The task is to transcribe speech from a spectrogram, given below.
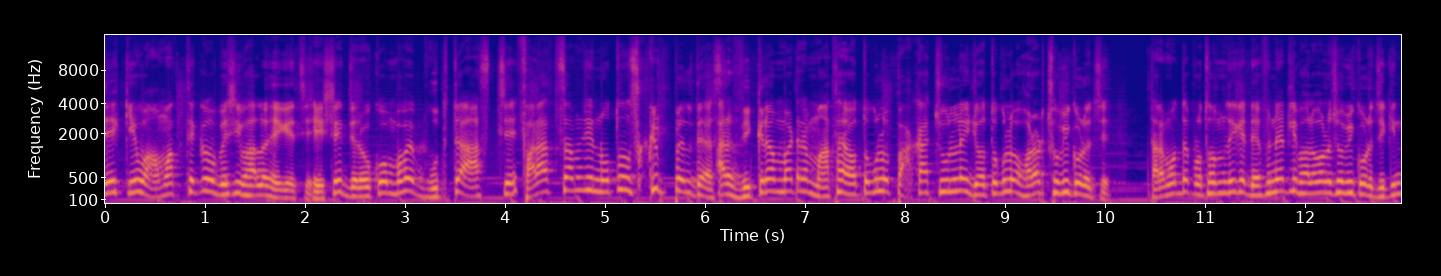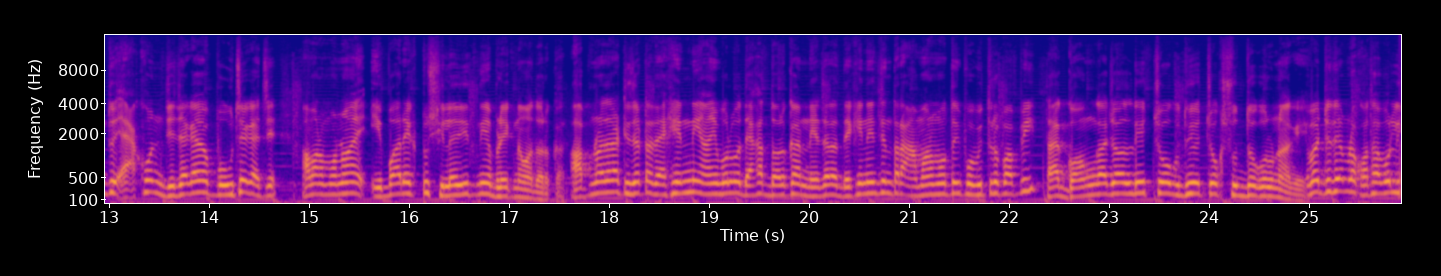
যে কেউ আমার থেকেও বেশি ভালো হেগেছে। শেষে যেরকম ভাবে ভূতটা আসছে ফারাদ সামজি নতুন স্ক্রিপ্ট পেলতে আসে। আর বিক্রম ভাটের মাথায় অতগুলো পাকা চুল নেই, যতগুলো হরর ছবি করেছে। তার মধ্যে প্রথম দিকে ডেফিনেটলি ভালো ভালো ছবি করেছে, কিন্তু এখন যে জায়গায় পৌঁছে গেছে, আমার মনে হয় এবার একটু শিলাজিৎ নিয়ে ব্রেক নেওয়া দরকার। আপনারা যারা টিজারটা দেখেননি, আমি বলব দেখার দরকার নেই। যারা দেখে নিয়েছেন, তারা আমার মতোই পবিত্র পাপি। তারা গঙ্গা জল দিয়ে চোখ ধুয়ে চোখ শুদ্ধ করুন আগে। এবার যদি আমরা কথা বলি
